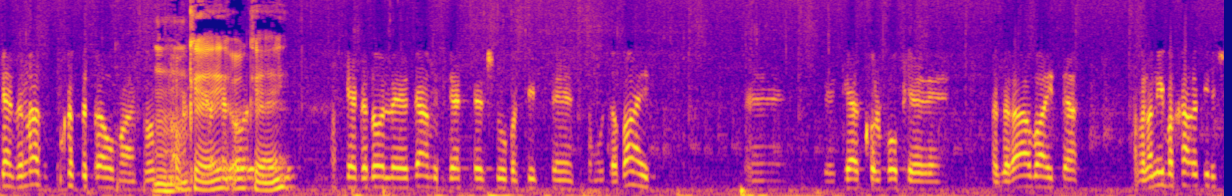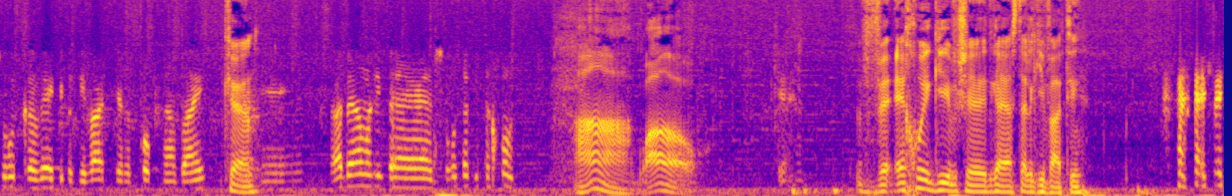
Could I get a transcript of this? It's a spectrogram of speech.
כן, ומאז הוא פוחד בטראומה הזאת. Mhm. אוקיי, אוקיי. אחי הגדול אה, גם התגייס לאיזשהו בסיס אה, צמוד לבית, אה, והגיע כל בוקר אה, חזרה הביתה, אבל אני בחרתי לשירות קרבי, הייתי בגבעתי רחוק מהבית, כן. אה, ועד היום אני בשירות הביטחון. אה, וואו. כן. ואיך הוא הגיב כשהתגייסת לגבעתי? האמת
